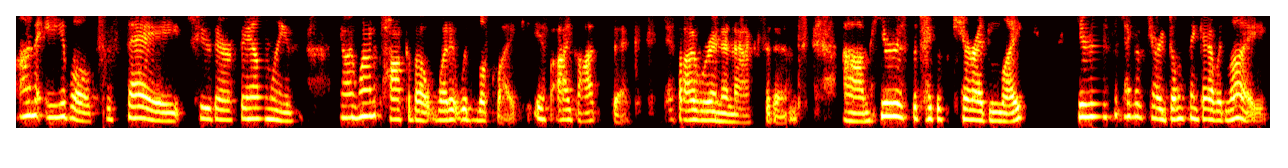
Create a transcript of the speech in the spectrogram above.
unable to say to their families, you know, I want to talk about what it would look like if I got sick, if I were in an accident. Um, here is the type of care I'd like. Here's the type of care I don't think I would like.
